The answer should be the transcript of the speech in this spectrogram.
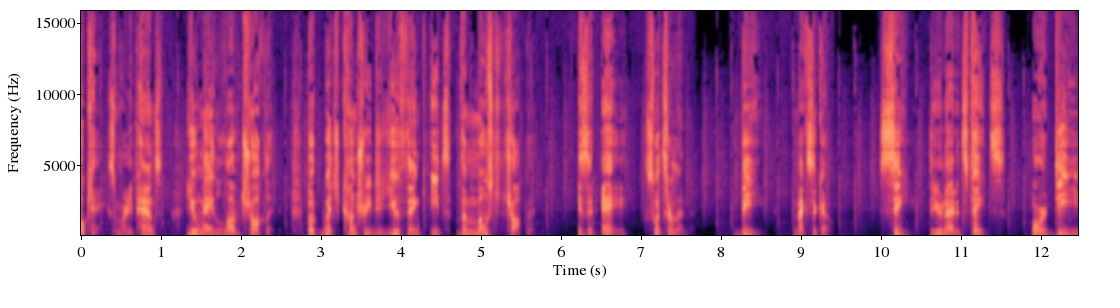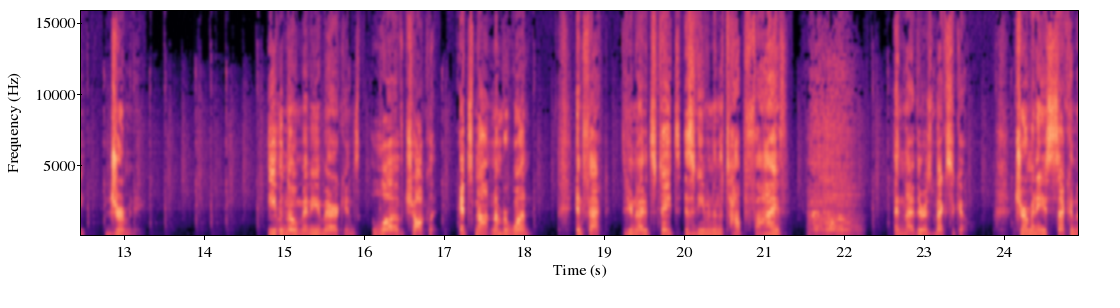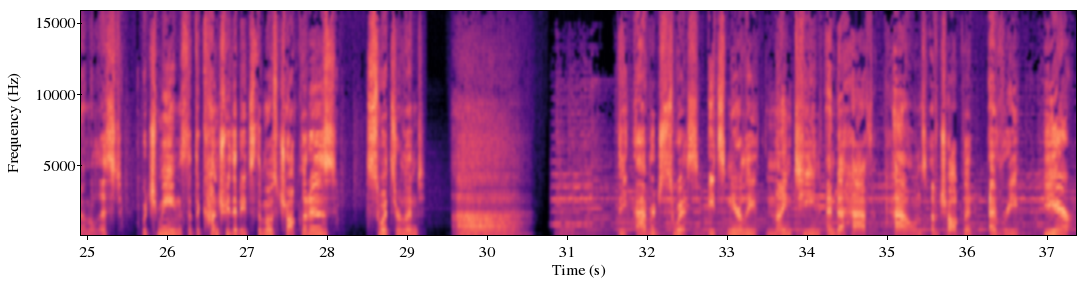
Okay, Smarty Pants, you may love chocolate. But which country do you think eats the most chocolate? Is it A, Switzerland, B, Mexico, C, the United States, or D, Germany? Even though many Americans love chocolate, it's not number one. In fact, the United States isn't even in the top five. And neither is Mexico. Germany is second on the list, which means that the country that eats the most chocolate is Switzerland. The average Swiss eats nearly 19 and a half pounds of chocolate every year.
